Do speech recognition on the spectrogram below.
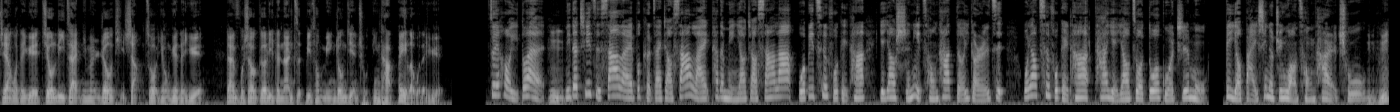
这样，我的约就立在你们肉体上，做永远的约。但不受割礼的男子必从民中剪除，因他背了我的约。最后一段，嗯，你的妻子撒莱不可再叫撒莱，她的名要叫撒拉。我必赐福给她，也要使你从她得一个儿子。我要赐福给她，她也要做多国之母，必有百姓的君王从她而出。嗯哼。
